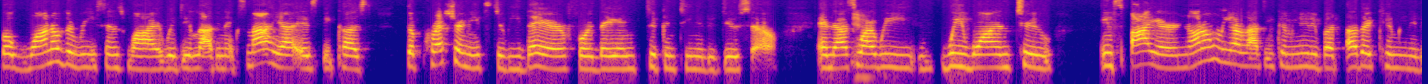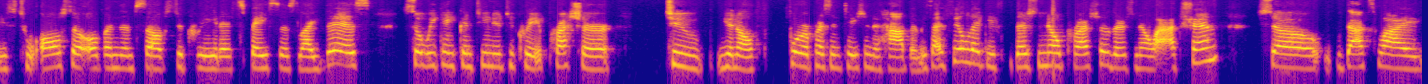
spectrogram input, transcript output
But one of the reasons why we did Latinx Magia is because the pressure needs to be there for them to continue to do so. And that's Yeah. why we we want to inspire not only our Latin community but other communities to also open themselves to create spaces like this so we can continue to create pressure to you know for representation to happen. Because I feel like if there's no pressure there's no action. So that's why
